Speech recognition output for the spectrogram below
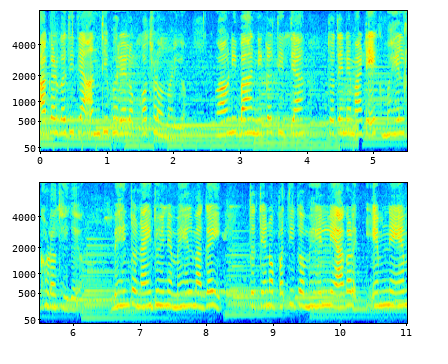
આગળ વધી ત્યાં અંથી ભરેલો કોથળો મળ્યો. વાવની બહાર નીકળતી ત્યાં તો તેને માટે એક મહેલ ખડો થઈ ગયો. બહેન તો નાહી ધોઈને મહેલમાં ગઈ, તો તેનો પતિ તો મહેલની આગળ એમને એમ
